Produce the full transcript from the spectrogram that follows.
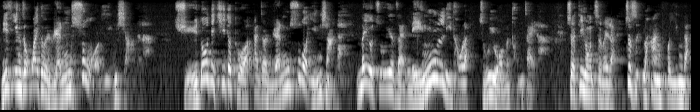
你是因着外头人数而影响的了。许多的基督徒啊按照人数影响的。没有注意在灵里头了，足与我们同在了。所以弟兄姊妹呢，这是约翰福音的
